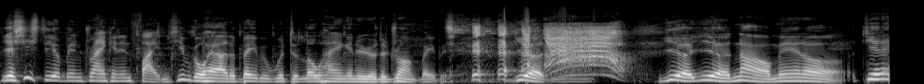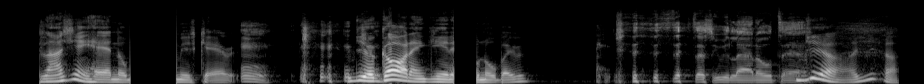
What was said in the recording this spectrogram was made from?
Yeah, she still been drinking and fighting. She would go have the baby with the low hanging ear, the drunk baby. Yeah, yeah, yeah. No, man. Uh, yeah, that lying. She ain't had no miscarriage. Mm. Yeah, God ain't getting it no baby. That's what we lied the whole time. Yeah, yeah.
